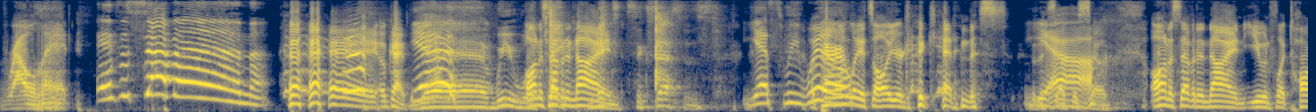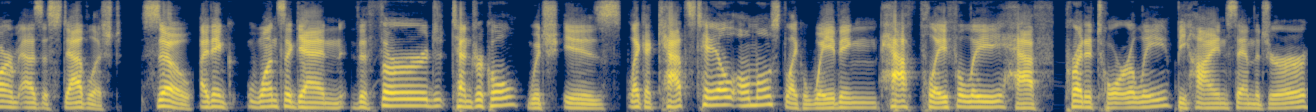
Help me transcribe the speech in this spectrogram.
Roll it. it's a seven. Hey, okay. Yes. Yeah, we will. On a seven to nine. successes. Yes, we will. Apparently, it's all you're going to get in this, this Yeah. episode. On a seven to nine, you inflict harm as established. So I think once again, the third tendricle, which is like a cat's tail almost, like waving half playfully, half predatorily behind Sam the Juror,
